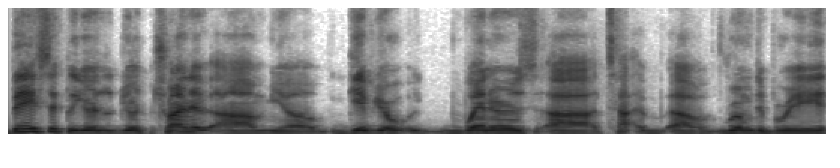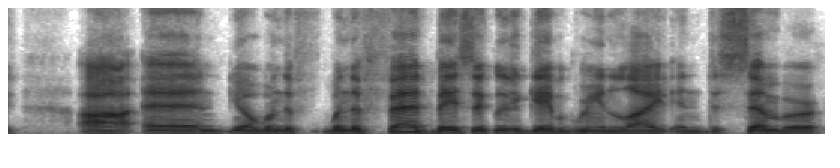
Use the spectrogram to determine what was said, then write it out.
basically you're you're trying to um, you know give your winners uh, t- uh, room to breathe. Uh, and you know when the when the Fed basically gave a green light in December,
